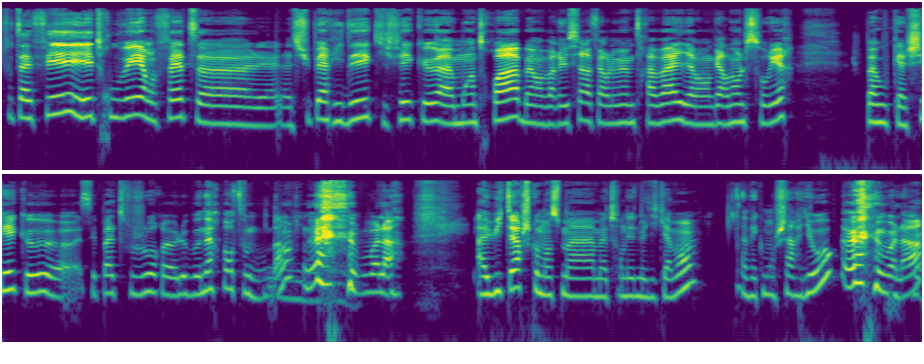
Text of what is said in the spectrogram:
tout à fait. Et trouver en fait la, super idée qui fait que à moins 3, ben on va réussir à faire le même travail en gardant le sourire. Je peux pas vous cacher que c'est pas toujours le bonheur pour tout le monde. Hein voilà. À 8 heures, je commence ma, ma tournée de médicaments avec mon chariot, voilà.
